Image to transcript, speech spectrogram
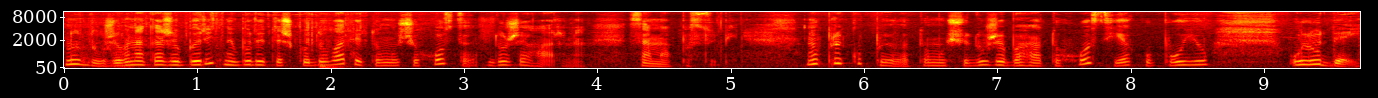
Ну дуже. Вона каже, беріть, не будете шкодувати, тому що хоста дуже гарна сама по собі. Ну, прикупила, тому що дуже багато хост я купую у людей.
